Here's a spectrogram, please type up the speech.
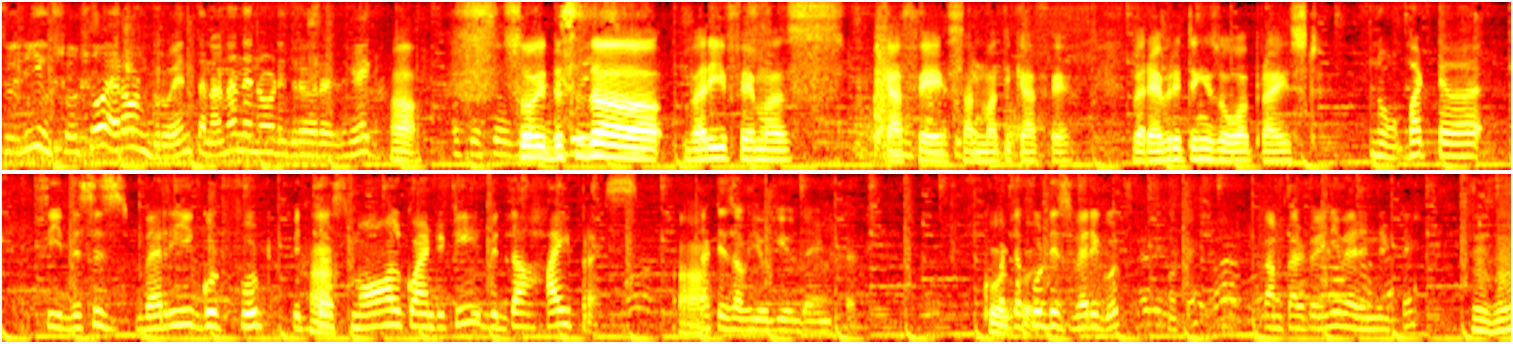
So you show, show around, bro. So this is the very famous cafe, Sanmathi Cafe, where everything is overpriced. No, but. Uh, where everything is overpriced. No, but see, this is very good food with the Huh. small quantity with the high price. Ah. That is how you give the interest. Cool, but the cool. food is very good, okay, compared to anywhere in Nitte. hmm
